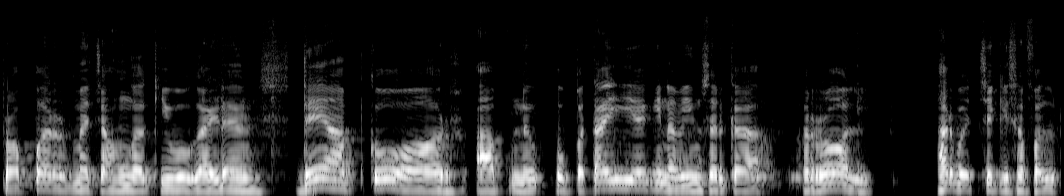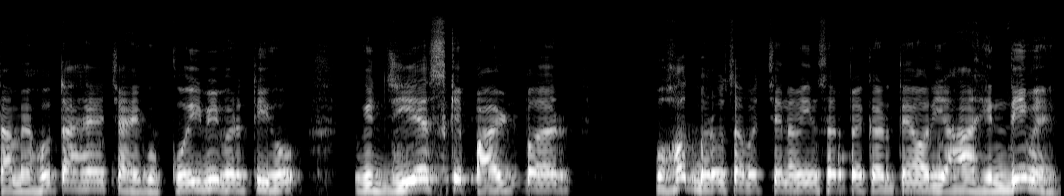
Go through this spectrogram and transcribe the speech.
प्रॉपर मैं चाहूँगा कि वो गाइडेंस दें आपको और आपने को पता ही है कि नवीन सर का रोल हर बच्चे की सफलता में होता है, चाहे वो कोई भी भर्ती हो। क्योंकि तो जीएस के पार्ट पर बहुत भरोसा बच्चे नवीन सर पे करते हैं और यहाँ हिंदी में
